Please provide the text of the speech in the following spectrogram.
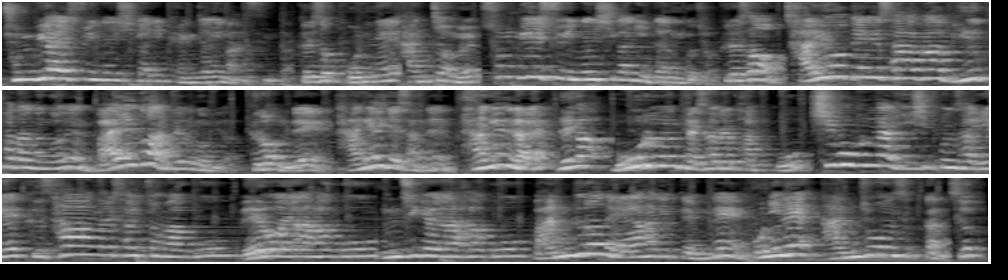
준비할 수 있는 시간이 굉장히 많습니다. 그래서 본인의 단점을 숨길 수 있는 시간이 있다는 거죠. 그래서 자유대사가 미흡하다는 거는 말도 안 되는 겁니다. 그런데 당일 대사는 당일날 내가 모르는 대사를 받고 15분이나 20분 사이에 그 상황을 설정하고 외워야 하고 움직여야 하고 만들어내야 하기 때문에 본인의 안 좋은 습관, 즉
